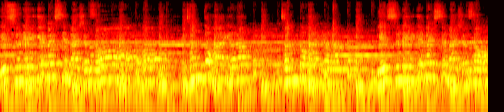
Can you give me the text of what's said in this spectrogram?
예수에게 말씀하셔서 전도하여라 전도하여라. 예수에게 말씀하셔서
